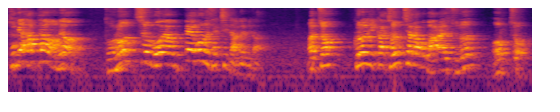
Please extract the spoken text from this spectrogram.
두 개 합하면 도너츠 모양 빼고는 색칠이 안 됩니다. 맞죠? 그러니까 전체라고 말할 수는 없죠.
